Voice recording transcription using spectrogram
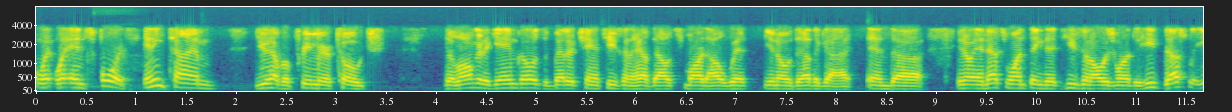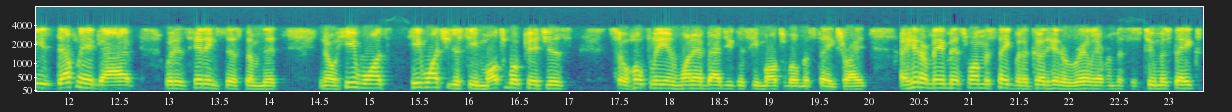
when, when, in sports, anytime you have a premier coach, the longer the game goes, the better chance he's going to have to outsmart, outwit, you know, the other guy. And uh, you know, and that's one thing that he's going to always want to do. He's definitely he's definitely a guy with his hitting system that you know he wants he wants you to see multiple pitches, So hopefully, in one at bat, you can see multiple mistakes. Right? A hitter may miss one mistake, but a good hitter rarely ever misses two mistakes.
